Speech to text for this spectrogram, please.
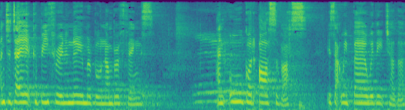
and today it could be through an innumerable number of things. And all God asks of us is that we bear with each other,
